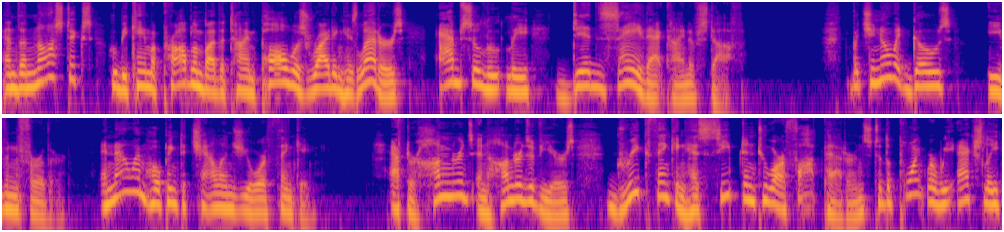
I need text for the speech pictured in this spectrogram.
And the Gnostics, who became a problem by the time Paul was writing his letters, absolutely did say that kind of stuff. But you know, it goes even further. And now I'm hoping to challenge your thinking. After hundreds and hundreds of years, Greek thinking has seeped into our thought patterns to the point where we actually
